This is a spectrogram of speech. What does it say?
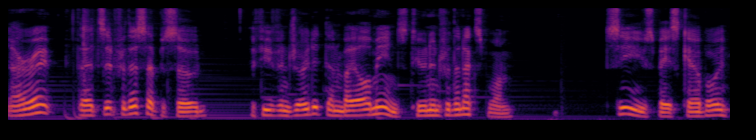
Alright, that's it for this episode. If you've enjoyed it, then by all means, tune in for the next one. See you, Space Cowboy.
